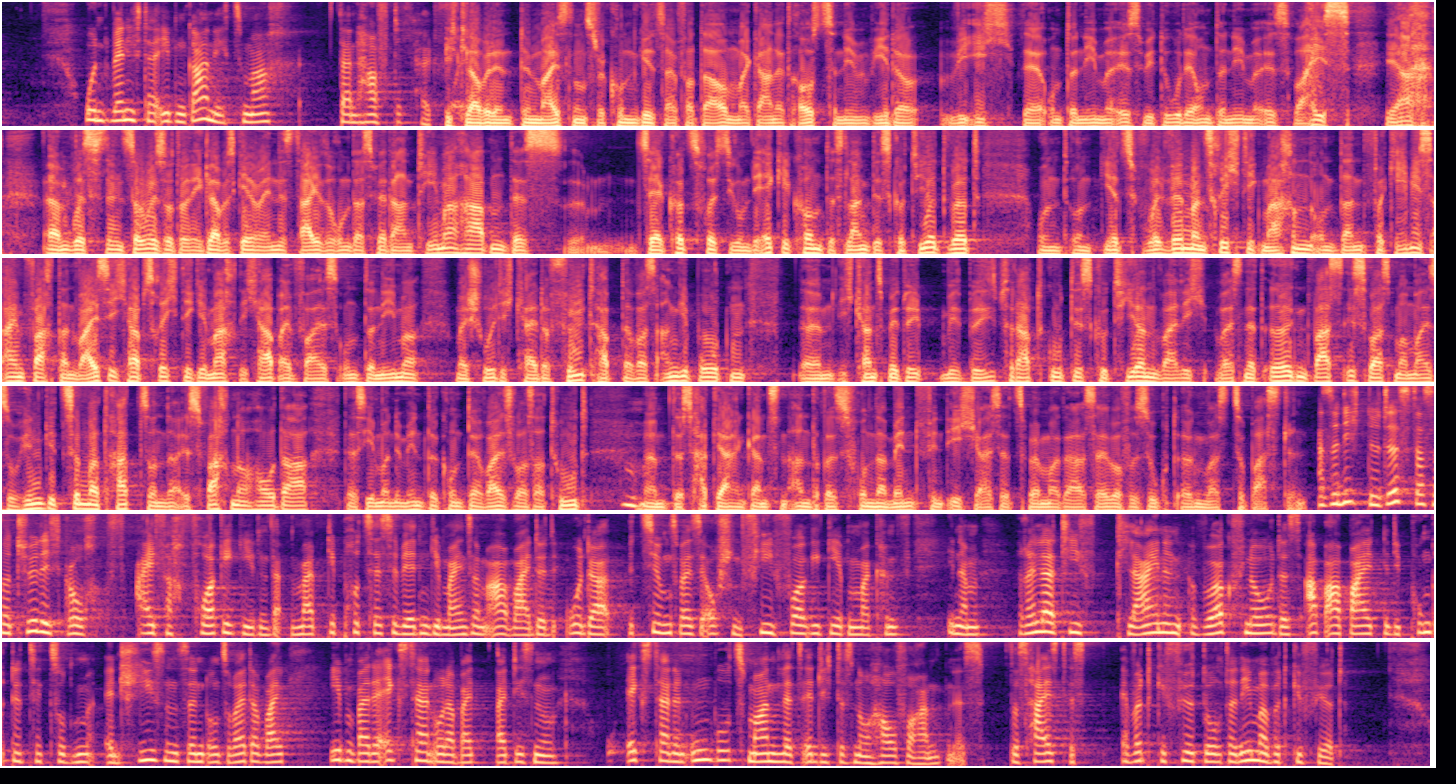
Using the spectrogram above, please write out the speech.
Und wenn ich da eben gar nichts mache, dann hafte ich halt voll. Ich glaube, den, den meisten unserer Kunden geht es einfach darum, mal gar nicht rauszunehmen, wie jeder, wie ich der Unternehmer ist, wie du der Unternehmer ist, weiß, ja, ähm, wir sind sowieso drin. Ich glaube, es geht am Ende des Tages darum, dass wir da ein Thema haben, das ähm, sehr kurzfristig um die Ecke kommt, das lang diskutiert wird und, und jetzt will man es richtig machen und dann vergebe ich es einfach, dann weiß ich, ich habe es richtig gemacht. Ich habe einfach als Unternehmer meine Schuldigkeit erfüllt, habe da was angeboten. Ähm, ich kann es mit, mit Betriebsrat gut diskutieren, weil ich, weil es nicht irgendwas ist, was man mal so hingezimmert hat, sondern da ist Fach-Know-how da, da ist jemand im Hintergrund, der weiß, was er tut. Mhm. Ähm, das hat ja ein ganz anderes Fundament, finde ich, als jetzt, wenn man da selber versucht, irgendwas zu basteln. Also nicht nur das, das natürlich auch einfach vorgegeben. Die Prozesse werden gemeinsam erarbeitet oder beziehungsweise auch auch schon viel vorgegeben. Man kann in einem relativ kleinen Workflow das abarbeiten, die Punkte, die zum Entschließen sind und so weiter, weil eben bei der externen oder bei, bei diesem externen Ombudsmann letztendlich das Know-how vorhanden ist. Das heißt, es, er wird geführt, der Unternehmer wird geführt.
